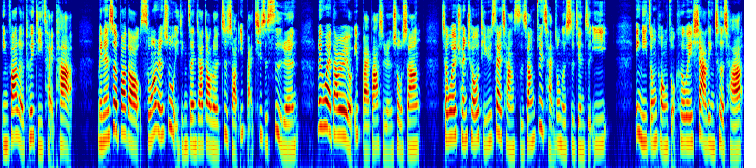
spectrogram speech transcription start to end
引发了推挤踩踏。美联社报道，死亡人数已经增加到了至少一百七十四人，另外大约有一百八十人受伤，成为全球体育赛场死伤最惨重的事件之一。印尼总统佐科威下令彻查，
